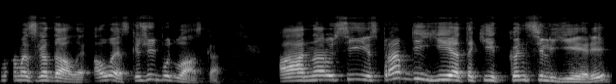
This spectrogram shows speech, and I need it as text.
ми вами згадали. Але скажіть, будь ласка, а на Росії справді є такі консильєрі,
